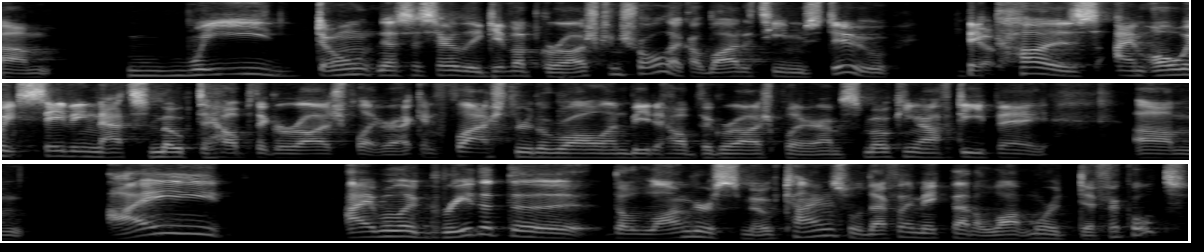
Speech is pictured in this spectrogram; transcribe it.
Um, we don't necessarily give up garage control like a lot of teams do Yep. because I'm always saving that smoke to help the garage player. I can flash through the wall on B to help the garage player. I'm smoking off deep A. Um, I I will agree that the the longer smoke times will definitely make that a lot more difficult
